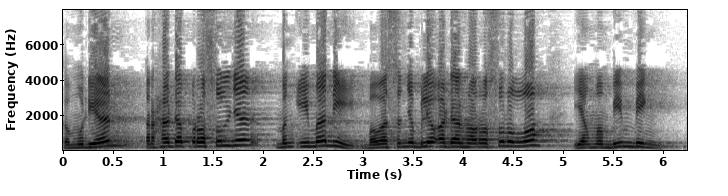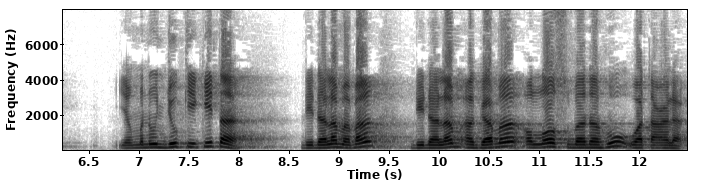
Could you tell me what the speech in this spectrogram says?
Kemudian terhadap Rasulnya mengimani bahwasanya beliau adalah Rasulullah yang membimbing, yang menunjuki kita di dalam apa? Di dalam agama Allah Subhanahu wa taala.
